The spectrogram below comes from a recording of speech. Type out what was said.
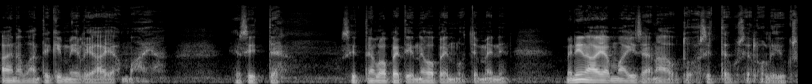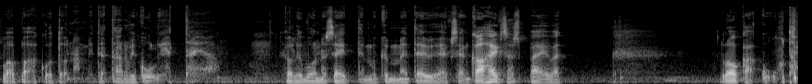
aina vaan teki mieli ajamaan. Ja, ja sitten, sitten lopetin ne opennut ja menin, menin ajamaan isän autoa sitten, kun siellä oli yksi vapaa kotona, mitä tarvi kuljettajaa. Se oli vuonna 1979, kahdeksas päivä lokakuuta.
